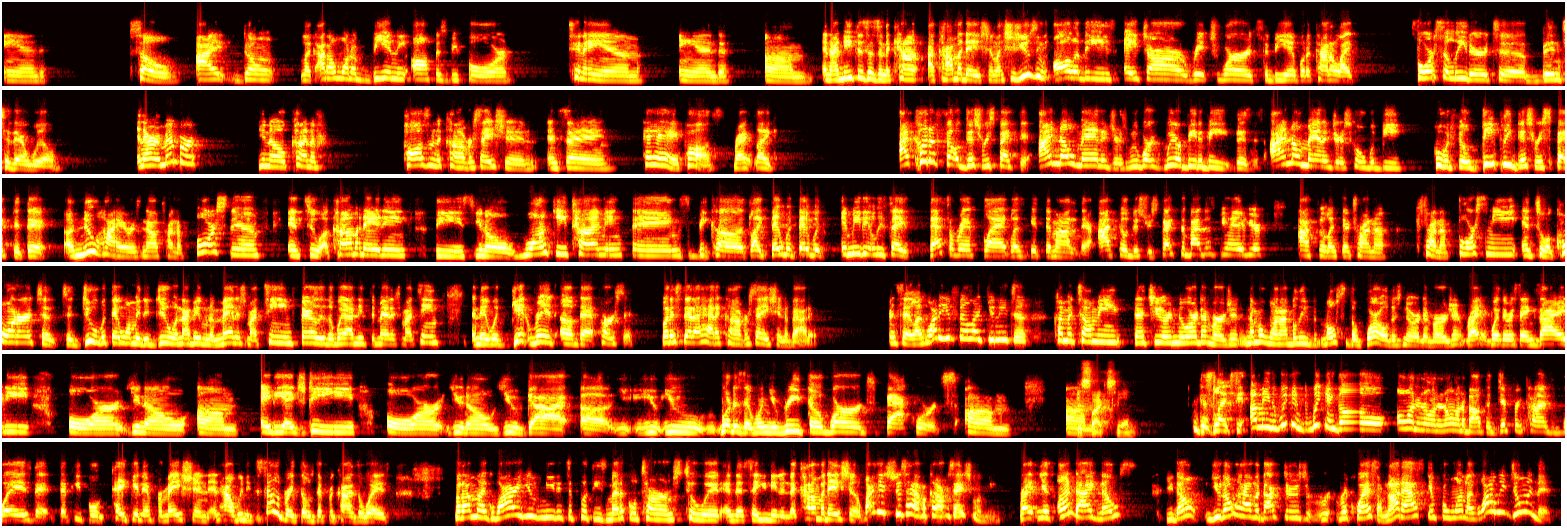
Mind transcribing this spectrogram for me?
And so I don't like, I don't want to be in the office before 10 a.m. and um, and I need this as an account accommodation. Like she's using all of these HR rich words to be able to kind of like force a leader to bend to their will. And I remember, you know, kind of pausing the conversation and saying, hey, hey, pause, right? Like I could have felt disrespected. I know managers, we work, we're B2B business. I know managers who would be who would feel deeply disrespected that a new hire is now trying to force them into accommodating these, you know, wonky timing things because like they would they would immediately say, that's a red flag, let's get them out of there. I feel disrespected by this behavior. I feel like they're trying to trying to force me into a corner to, to do what they want me to do and not be able to manage my team fairly the way I need to manage my team. And they would get rid of that person. But instead I had a conversation about it and say, like, why do you feel like you need to come and tell me that you're neurodivergent? Number one, I believe that most of the world is neurodivergent, right? Whether it's anxiety or, you know, um, ADHD or, you know, you've got uh you you what is it when you read the words backwards? Um, um dyslexia dyslexia. I mean, we can we can go on and on and on about the different kinds of ways that that people take in information and how we need to celebrate those different kinds of ways. But I'm like, why are you needing to put these medical terms to it and then say you need an accommodation? Why can't you just have a conversation with me? Right? Yes, undiagnosed. You don't you don't have a doctor's request. I'm not asking for one. Like, why are we doing this?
